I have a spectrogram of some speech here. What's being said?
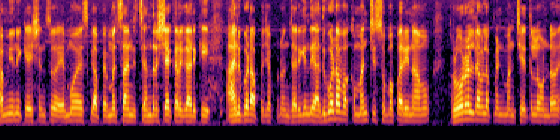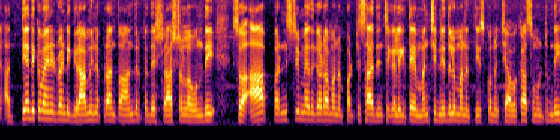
కమ్యూనికేషన్స్ ఎంఓఎస్గా పెమ్మసాని చంద్రశేఖర్ గారికి ఆయన కూడా అప్పచెప్పడం జరిగింది. అది కూడా ఒక మంచి శుభ పరిణామం రూరల్ డెవలప్మెంట్ మన చేతిలో ఉండడం అత్యధికమైనటువంటి గ్రామీణ ప్రాంతం ఆంధ్రప్రదేశ్ రాష్ట్రంలో ఉంది. సో ఆ మినిస్ట్రీ మీద కూడా మనం పట్టు సాధించగలిగితే మంచి నిధులు మనం తీసుకొని వచ్చే అవకాశం ఉంటుంది.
